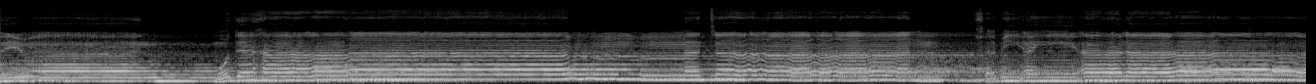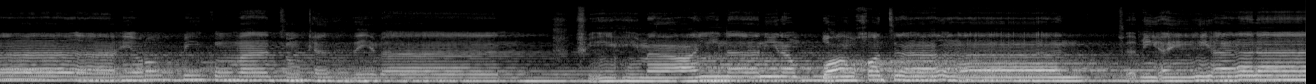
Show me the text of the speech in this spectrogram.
تكذبان مدهامتان فبأي آلاء ربكما تكذبان؟ فيهما عينان نضاختان فبأي آلاء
